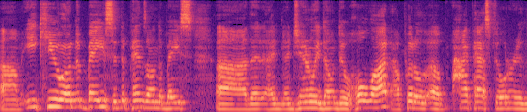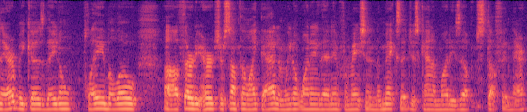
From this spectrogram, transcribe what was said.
Um, EQ on the bass, it depends on the bass. Uh, that I, I, generally don't do a whole lot. I'll put a, a, high pass filter in there because they don't play below uh, 30 hertz or something like that, and we don't want any of that information in the mix that just kind of muddies up stuff in there.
